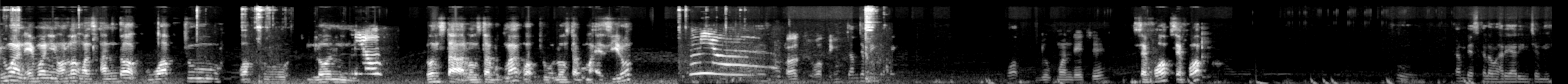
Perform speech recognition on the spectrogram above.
everyone, everyone in unlock once undock, warp to warp to Lone Meow. Lone Star, Lone Star bookmark, warp to Lone Star bookmark at zero. Meow. Walk, walking. Jump jumping jumping. Jukman DC. Safe warp, safe warp. Oh. Kan best kalau hari-hari macam ni.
